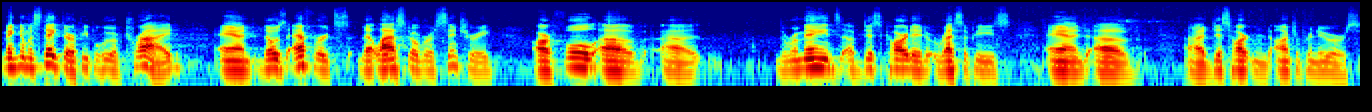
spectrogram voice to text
Make no mistake, there are people who have tried and those efforts that last over a century are full of uh, the remains of discarded recipes and of uh, disheartened entrepreneurs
